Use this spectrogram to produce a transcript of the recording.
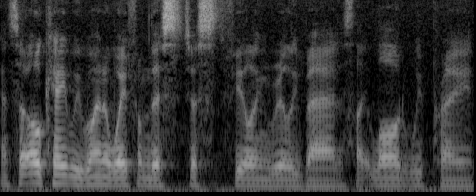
And so, okay, we went away from this just feeling really bad. It's like, Lord, we prayed,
